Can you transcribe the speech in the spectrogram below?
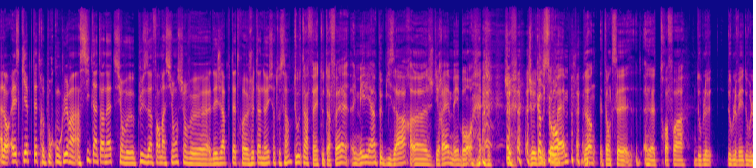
Alors, est-ce qu'il y a peut-être, pour conclure, un site internet, si on veut plus d'informations, si on veut déjà peut-être jeter un œil sur tout ça? Tout à fait, tout à fait. Mais il est un peu bizarre, euh, je dirais, mais bon, je, je, le dis quand même. Donc, donc c'est euh, trois fois www.oikumene.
